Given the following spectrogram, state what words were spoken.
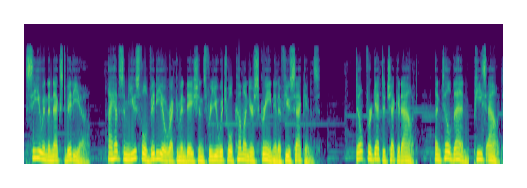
See you in the next video. I have some useful video recommendations for you which will come on your screen in a few seconds. Don't forget to check it out. Until then, peace out.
